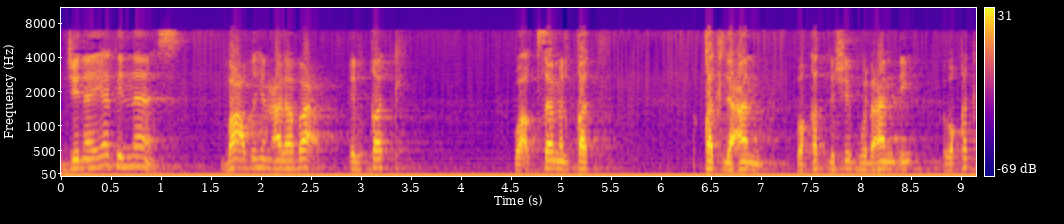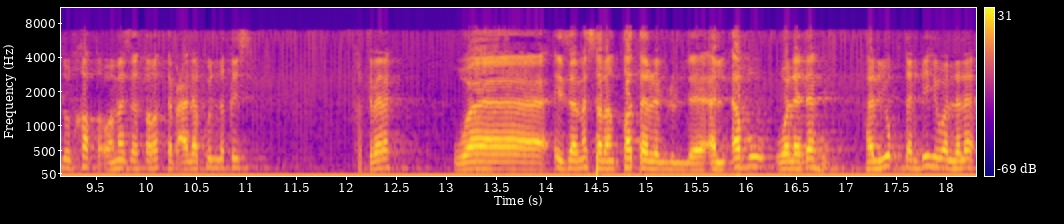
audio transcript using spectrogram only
جنايات الناس بعضهم على بعض القتل وأقسام القتل قتل عمد وقتل شبه العمد وقتل الخطأ وماذا يترتب على كل قسم؟ خدت بالك؟ وإذا مثلا قتل الأب ولده هل يقتل به ولا لا؟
